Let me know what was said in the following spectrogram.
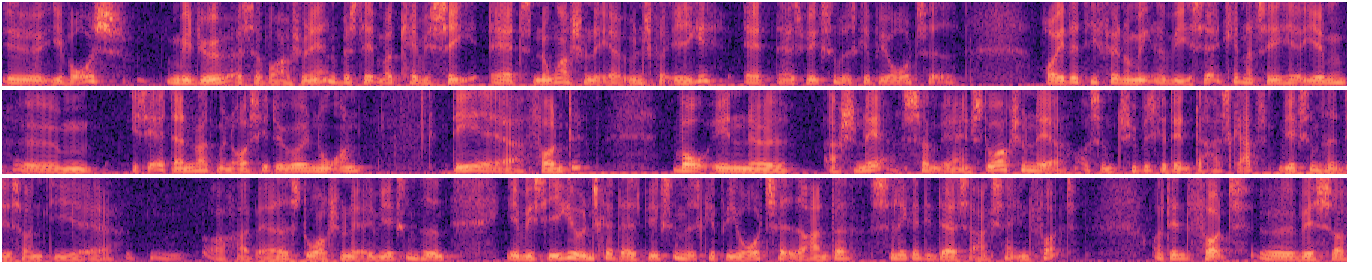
øh, i vores miljø, altså hvor aktionærerne bestemmer, kan vi se, at nogle aktionærer ønsker ikke, at deres virksomhed skal blive overtaget. Og et af de fænomener, vi især kender til herhjemme, øh, især i Danmark, men også i det øvrige Norden, det er fonde, hvor en øh, aktionær, som er en stor aktionær, og som typisk er den, der har skabt virksomheden, det er sådan, de er og har været store aktionærer i virksomheden, ja, hvis de ikke ønsker, at deres virksomhed skal blive overtaget af andre, så lægger de deres aktier i en fond og den fond øh, vil så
